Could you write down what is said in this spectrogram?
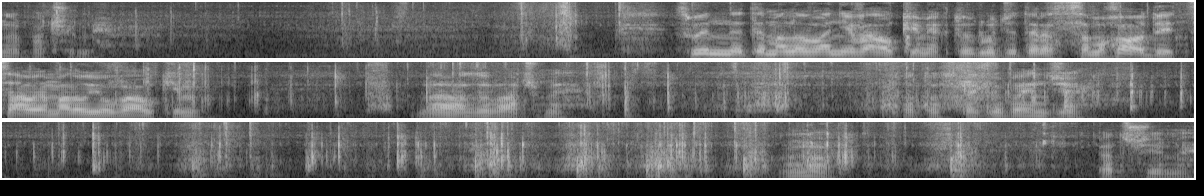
Zobaczymy. Słynne te malowanie wałkiem, jak to ludzie teraz samochody całe malują wałkiem. No, zobaczmy. Co to z tego będzie. No. Patrzymy.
